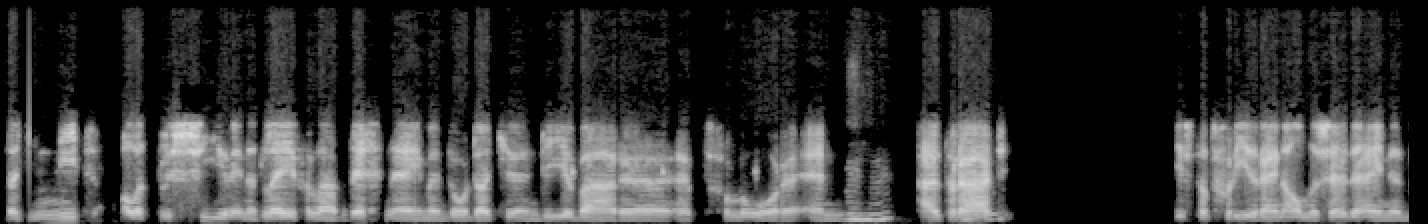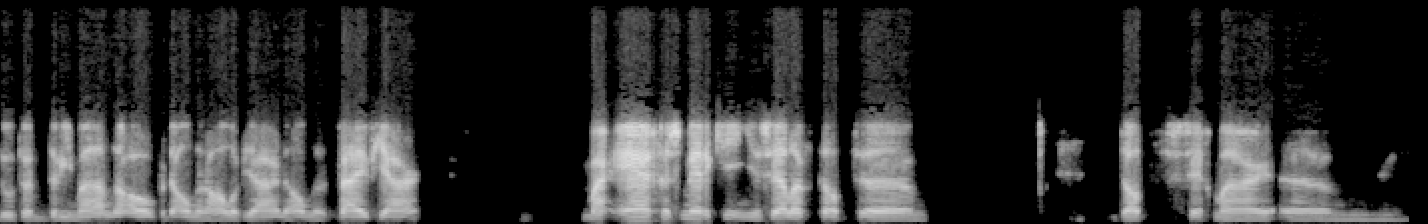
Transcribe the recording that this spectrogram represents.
dat je niet al het plezier in het leven laat wegnemen doordat je een dierbare hebt verloren. En Mhm. uiteraard is dat voor iedereen anders. Hè? De ene doet er drie maanden over, de andere een half jaar, de andere vijf jaar. Maar ergens merk je in jezelf dat, uh, dat zeg maar, um,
